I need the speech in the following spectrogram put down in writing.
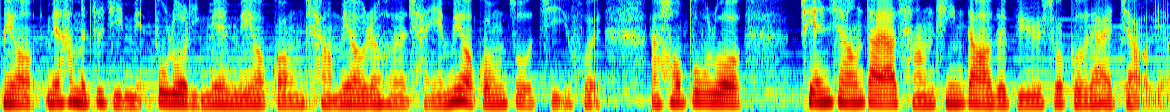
没有没有他们自己没部落里面没有工厂，没有任何的产业，没有工作机会，然后部落。偏乡大家常听到的，比如说隔代教养，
